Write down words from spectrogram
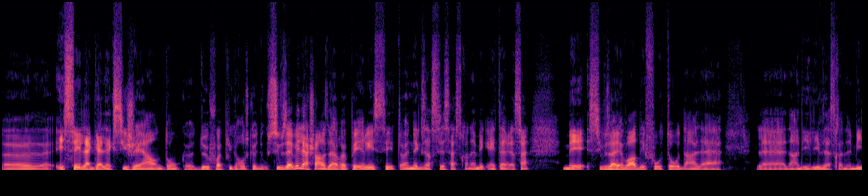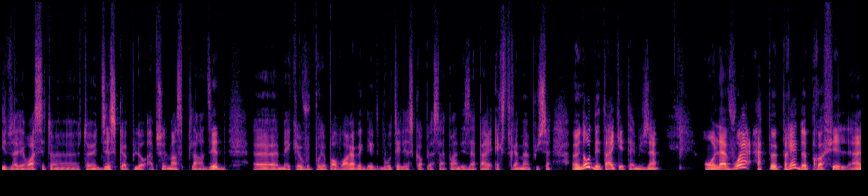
Euh, et c'est la galaxie géante, donc deux fois plus grosse que nous. Si vous avez la chance de la repérer, c'est un exercice astronomique intéressant. Mais si vous allez voir des photos dans la, dans des livres d'astronomie, vous allez voir, c'est un, disque plat absolument splendide, euh, mais que vous ne pourrez pas voir avec vos télescopes. Ça prend des appareils extrêmement puissants. Un autre détail qui est amusant, on la voit à peu près de profil. Hein.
